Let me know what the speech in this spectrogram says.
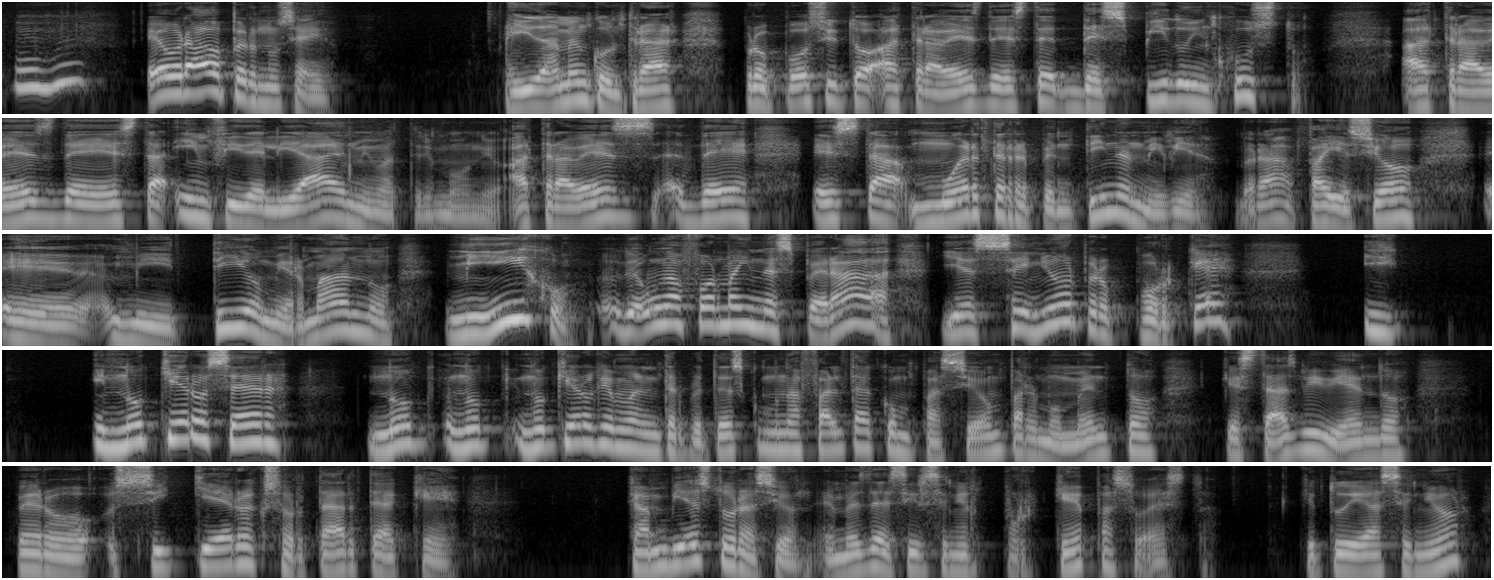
He orado, pero no se ha ido. Ayúdame a encontrar propósito a través de este despido injusto, a través de esta infidelidad en mi matrimonio, a través de esta muerte repentina en mi vida, ¿verdad? Falleció eh, mi tío, mi hermano, mi hijo, de una forma inesperada. Y es, Señor, pero ¿por qué? Y, y no quiero ser... No, no, no quiero que me malinterpretes como una falta de compasión para el momento que estás viviendo, pero sí quiero exhortarte a que cambies tu oración. En vez de decir, Señor, ¿por qué pasó esto? Que tú digas, Señor,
